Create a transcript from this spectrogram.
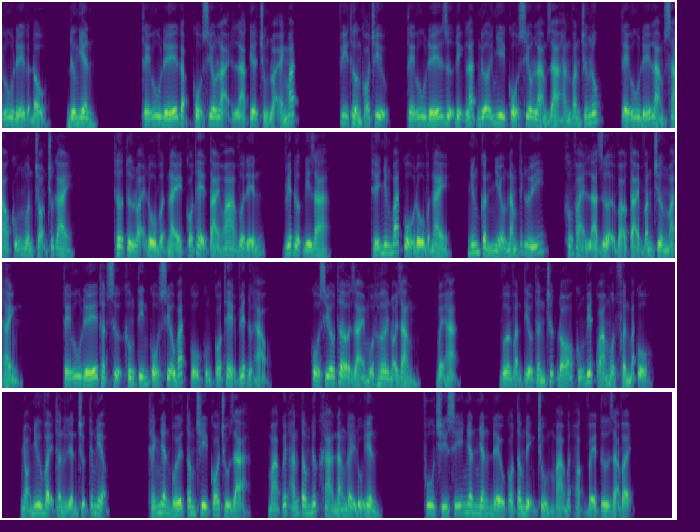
tu đế gật đầu, đương nhiên. Tu đế gặp cổ siêu lại là kia chủng loại ánh mắt. Phi thường khó chịu tu đế dự định lát nữa nhi cổ siêu làm ra hắn văn chương lúc tu đế làm sao cũng muốn chọn chút gai. Thơ từ loại đồ vật này có thể tài hoa vừa đến, viết được đi ra. Thế nhưng bát cổ đồ vật này, nhưng cần nhiều năm tích lũy, không phải là dựa vào tài văn chương mà thành. Tu đế thật sự không tin cổ siêu bát cổ cũng có thể viết được hảo. Cổ siêu thở dài một hơi nói rằng, bệ hạ, vừa vặn tiểu thần trước đó cũng viết quá một phần bát cổ. Nhỏ như vậy thần liền trực tiếp nghiệm thánh nhân với tâm chi có chủ giả, mà quyết hắn tâm đức khả năng đầy đủ yên. Phu trí sĩ nhân nhân đều có tâm định chủ mà bất hoặc về tư giả vậy.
